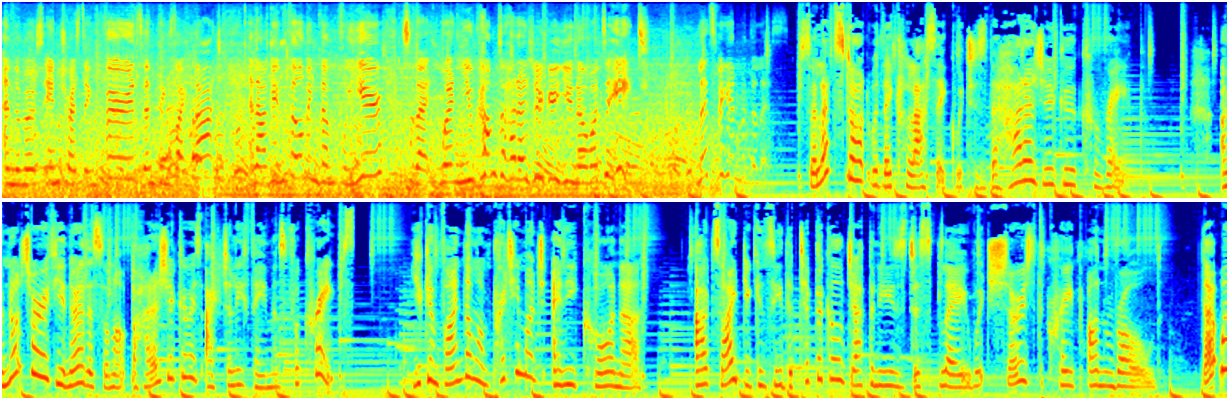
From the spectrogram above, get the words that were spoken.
and the most interesting foods and things like that, and I've been filming them for you, so that when you come to Harajuku, you know what to eat. Let's begin with the list. So let's start with a classic, which is the Harajuku crepe. I'm not sure if you know this or not, but Harajuku is actually famous for crepes. You can find them on pretty much any corner. Outside, you can see the typical Japanese display, which shows the crepe unrolled. That way,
